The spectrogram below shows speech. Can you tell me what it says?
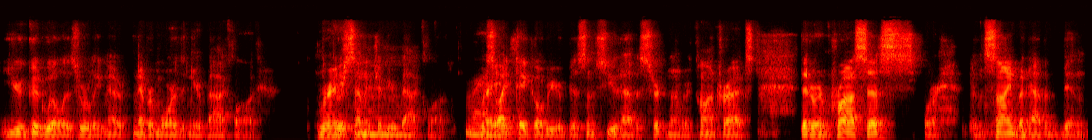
your goodwill is really never, never more than your backlog, right. percentage of your backlog. right. So I take over your business, you have a certain number of contracts that are in process or been signed but haven't been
